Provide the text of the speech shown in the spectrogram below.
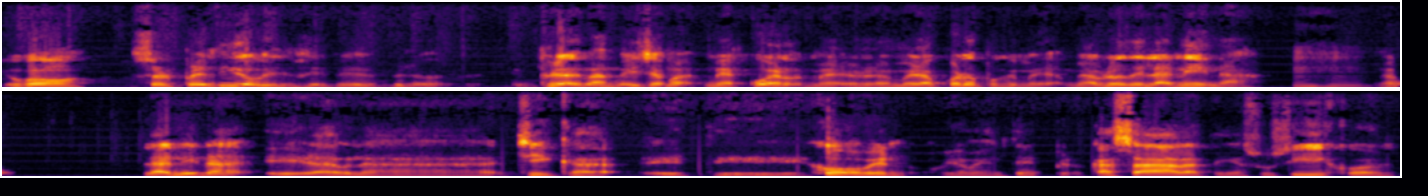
como sorprendido, pero, además me llama, me acuerdo, me, acuerdo porque me, habló de la nena, La nena era una chica este, joven, obviamente, pero casada, tenía sus hijos,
